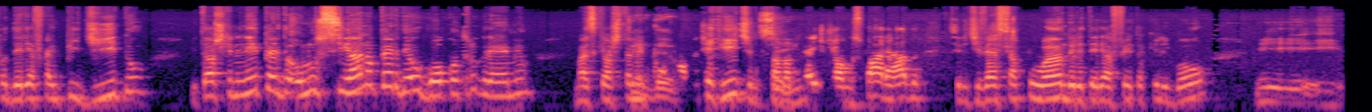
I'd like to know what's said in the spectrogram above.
poderia ficar impedido. Então, acho que ele nem perdeu. O Luciano perdeu o gol contra o Grêmio, mas que eu acho também por falta de ritmo, estava 10 jogos parado. Se ele tivesse atuando, ele teria feito aquele gol. E,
